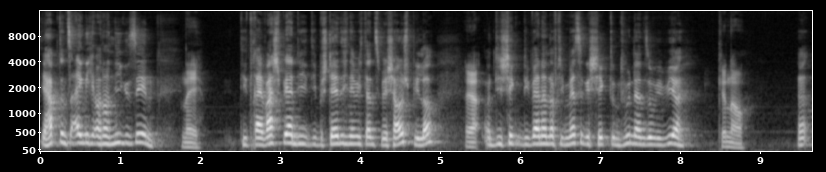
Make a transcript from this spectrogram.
Ihr habt uns eigentlich auch noch nie gesehen. Nee, Die drei Waschbären, die, die bestellen sich nämlich dann zwei Schauspieler ja, und die, schicken, die werden dann auf die Messe geschickt und tun dann so wie wir. genau. Ja.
